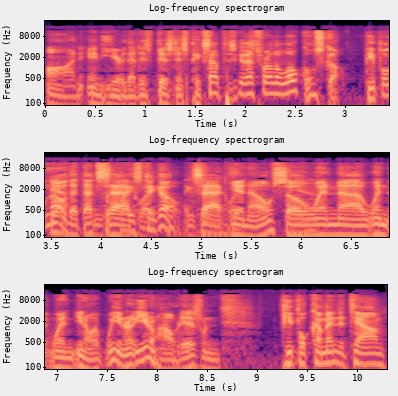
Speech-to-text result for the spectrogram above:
on in here that his business picks up because that's where all the locals go. People know Yeah, that that's the place to go. Exactly. You know, so when, uh, when, when, you know, you know, you know how it is when people come into town,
